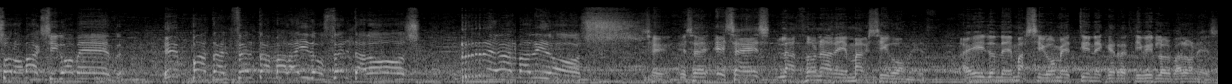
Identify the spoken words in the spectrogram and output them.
solo Maxi Gómez. Empata el Celta Malaídos. Celta 2. Real Madrid 2. Sí, esa, esa es la zona de Maxi Gómez. Ahí es donde Maxi Gómez tiene que recibir los balones.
